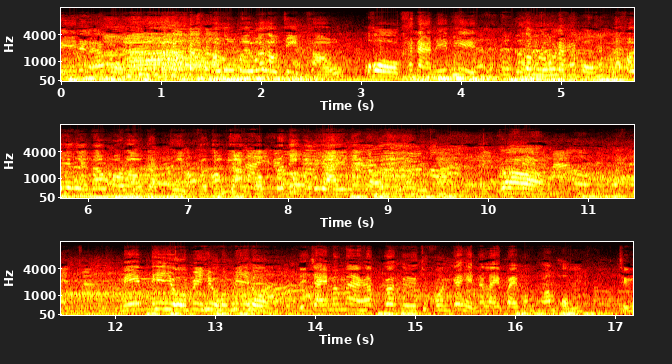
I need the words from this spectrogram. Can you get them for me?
ลีเนี่ยแหละครับผม เขารู้ไหมว่าเราจีบเขาโอ้โหขนาดนี้พี่ต้องรู้แหละครับผม แล้วเขายังไงบ้างพอเราแบบจีบเขาจริงจังเขาปฏิกิริยายังไงกับเราก็นะเออมีเปอร์เซ็นต์นะมีมีอยู่มีอยู่มีอยู่ดีใจมากๆครับ ก็คือทุกคนก็เห็นอะไรไปพร้อมๆผม ถึง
